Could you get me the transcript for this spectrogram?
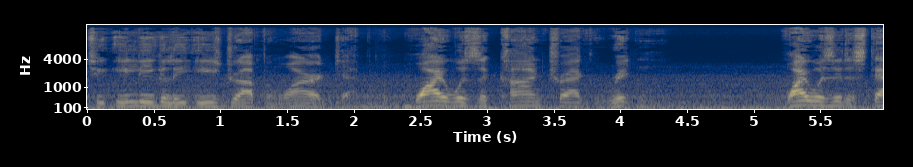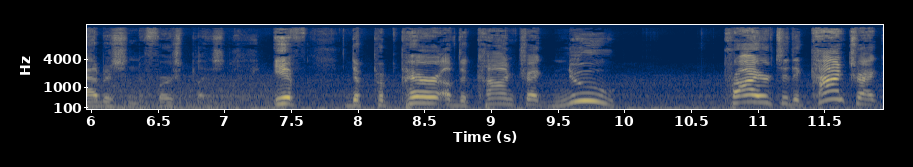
to illegally eavesdrop and wiretap? Why was the contract written? Why was it established in the first place? If the preparer of the contract knew prior to the contract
